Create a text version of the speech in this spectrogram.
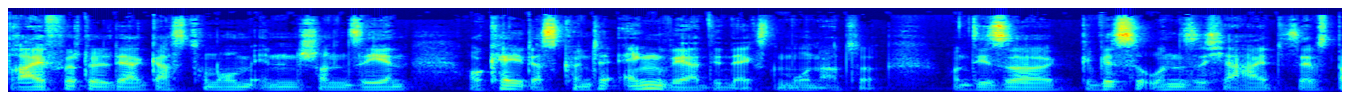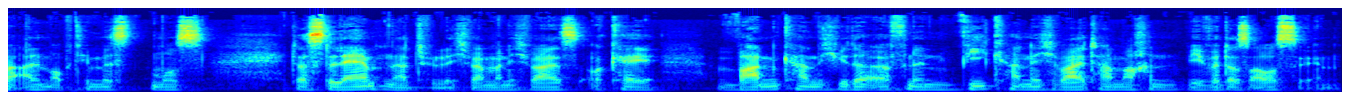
drei Viertel der GastronomInnen schon sehen, okay, das könnte eng werden die nächsten Monate. Und diese gewisse Unsicherheit, selbst bei allem Optimismus, das lähmt natürlich, weil man nicht weiß, okay, wann kann ich wieder öffnen, wie kann ich weitermachen, wie wird das aussehen?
